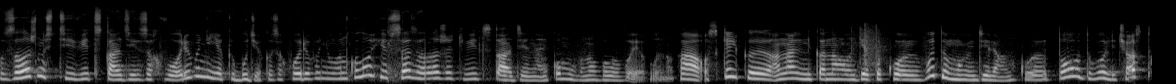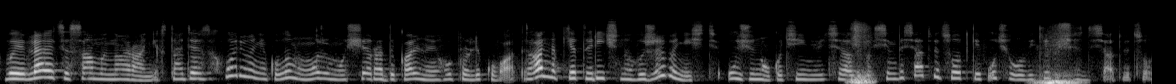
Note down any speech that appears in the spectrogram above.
В залежності від стадії захворювання, як і будь-яке захворювання в онкології, все залежить від стадії, на якому воно було виявлено. А оскільки анальний канал є такою видимою ділянкою, то доволі часто виявляється саме на ранніх стадіях захворювання, коли ми можемо спробуємо ще радикально його пролікувати. Загальна п'ятирічна виживаність у жінок оцінюється в 70%, у чоловіків 60%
